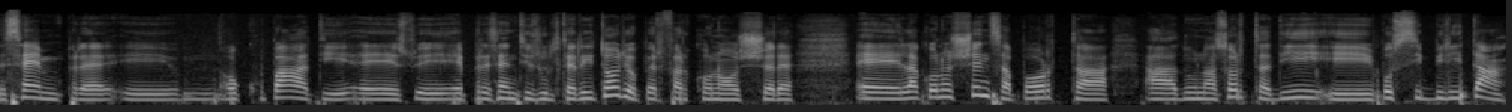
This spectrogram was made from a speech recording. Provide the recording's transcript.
sempre sempre eh, occupati e, e, presenti sul territorio per far conoscere. E la conoscenza porta ad una sorta di eh, possibilità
